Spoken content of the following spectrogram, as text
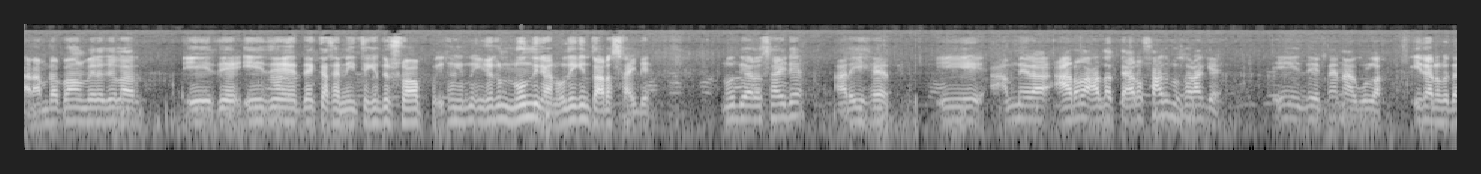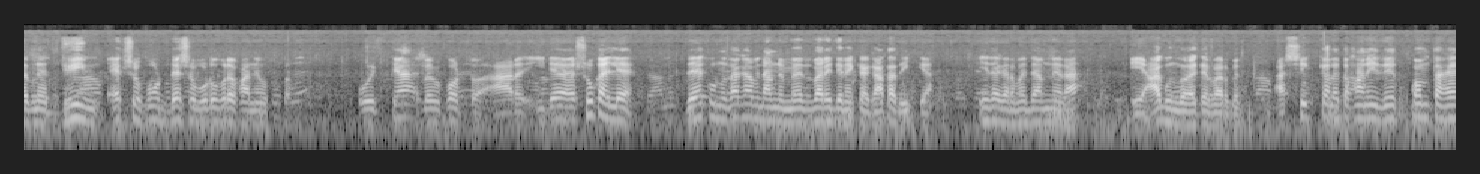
আর আমরা বামবেড়া জেলার এই যে এই যে দেখতেছেন নিচে কিন্তু সব এখানে কিন্তু, এটা কিন্তু নদী ওদের কিন্তু আরও সাইডে নদী আরও সাইডে আর এই হ্যাঁ এই আপনারা আরও আদাতে আরও পাঁচ বছর আগে এই যে পেনাগুলা এটার মধ্যে আপনি ড্রিম একশো ফুট, দেড়শো ফুট উপরে পানি উঠতো। ওইটা এভাবে করতো আর এটা শুকাইলে যে কোনো জায়গার মধ্যে আপনি মেজ বাড়ি দেন, একটা গাতা দিকা এই জায়গার মধ্যে আপনারা এই আগুন ধরাইতে পারবেন। আর শীতকালে তো পানি যে কম থাকে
